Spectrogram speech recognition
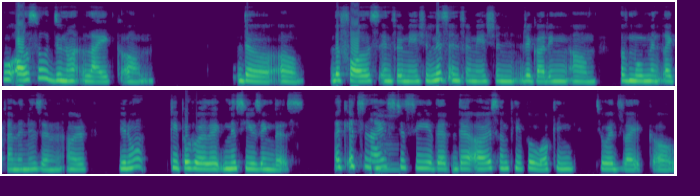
who also do not like um, the uh, the false information, misinformation regarding um, of movement like feminism, or you know, people who are like misusing this. Like it's nice Mhm. to see that there are some people working towards like uh,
